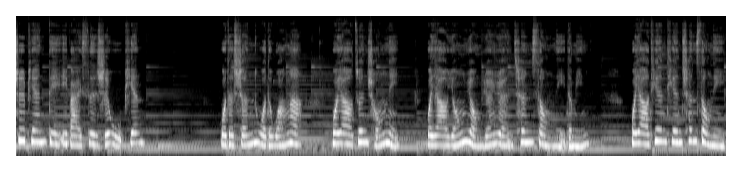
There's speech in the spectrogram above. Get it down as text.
诗篇第一百四十五篇。我的神，我的王啊，我要尊崇你，我要永永远远称颂你的名，我要天天称颂你，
